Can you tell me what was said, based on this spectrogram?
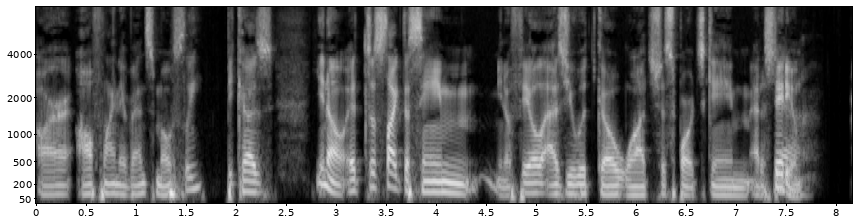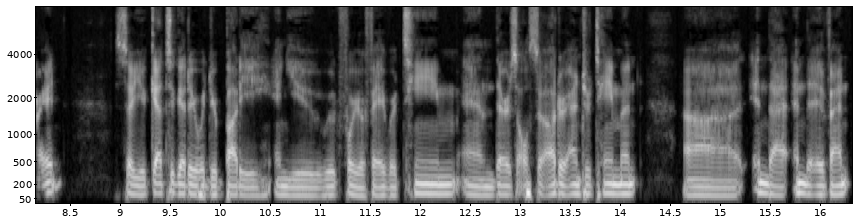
are offline events mostly because you know it's just like the same you know feel as you would go watch a sports game at a stadium, yeah. right? So you get together with your buddy and you root for your favorite team, and there's also other entertainment uh, in that in the event,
